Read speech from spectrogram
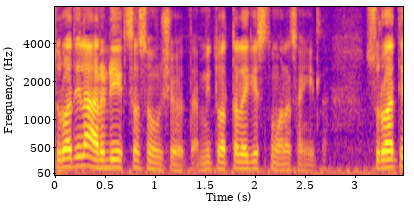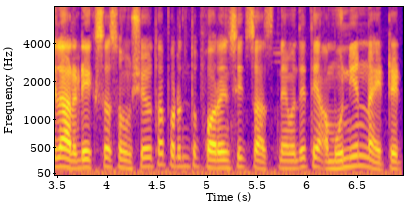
सुरुवातीला आर डी एक्सचा संशय होता. मी तो आता लगेच तुम्हाला सांगितला. सुरुवातीला आर डी एक्सचा संशय होता परंतु फॉरेन्सिक चाचण्यामध्ये ते अमोनियम नायट्रेट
